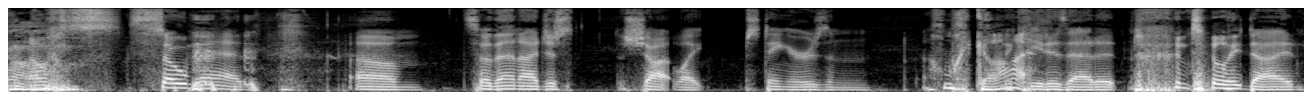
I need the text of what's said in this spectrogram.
I was so mad. Um, so then I just shot like stingers and Oh my god! Nikitas at it until he died.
